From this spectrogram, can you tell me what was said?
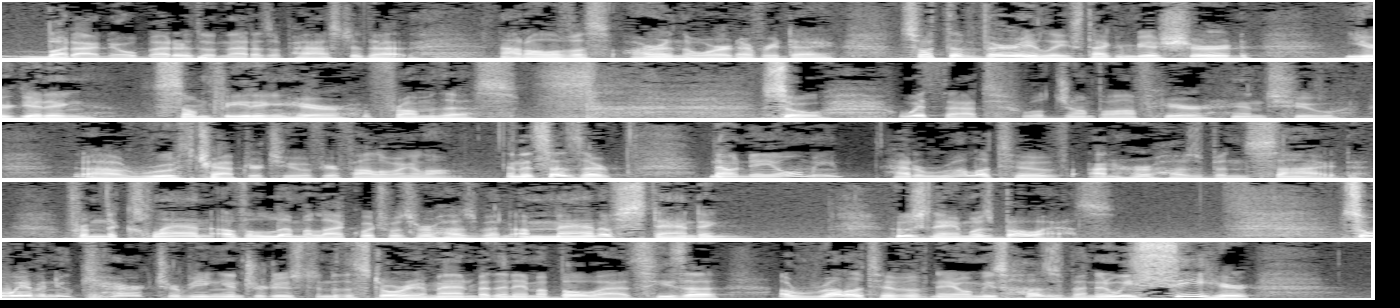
But I know better than that as a pastor that not all of us are in the Word every day. So at the very least, I can be assured you're getting some feeding here from this. So with that, we'll jump off here into uh, Ruth chapter 2 if you're following along. And it says there, Now Naomi had a relative on her husband's side, from the clan of Elimelech, which was her husband, a man of standing, whose name was Boaz. So we have a new character being introduced into the story, a man by the name of Boaz. He's a, a relative of Naomi's husband. And we see here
